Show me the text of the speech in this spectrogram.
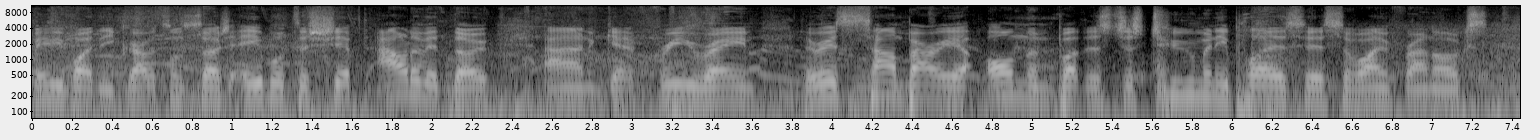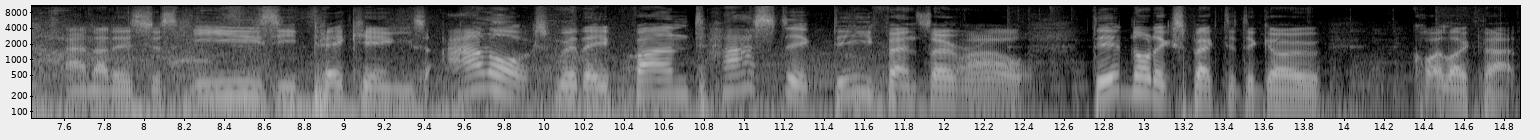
maybe by the Graviton Surge, able to shift out of it, though, and get free reign. There is a sound barrier on them, but there's just too many players here surviving for Anox, and that is just easy pickings. Anox with a fantastic defense overall. Wow. Did not expect it to go quite like that.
